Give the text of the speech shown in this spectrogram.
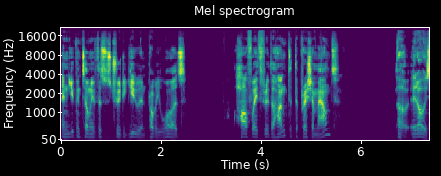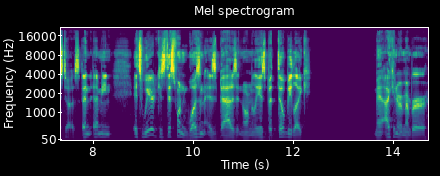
and you can tell me if this was true to you, and probably was, halfway through the hunt, did the pressure mount? Oh, it always does. And I mean, it's weird because this one wasn't as bad as it normally is, but there'll be like, man, I can remember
